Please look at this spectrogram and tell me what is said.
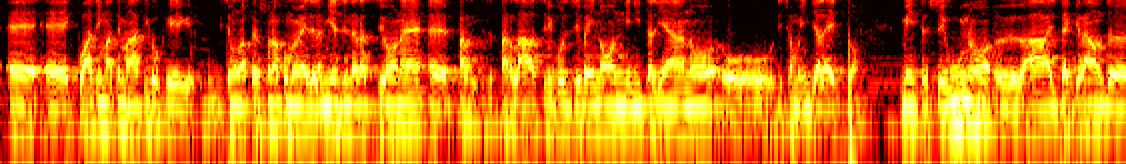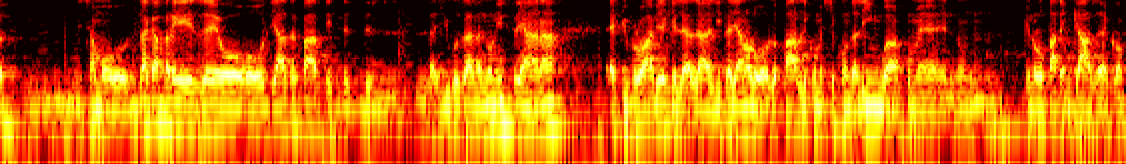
è, quasi matematico che diciamo, una persona come me della mia generazione eh, par- parlava, si rivolgeva ai nonni in italiano o diciamo in dialetto mentre se uno eh, ha il background diciamo zagabrese o, o di altre parti de- della Jugoslavia non istriana è più probabile che la, la, l'italiano lo, lo, parli come seconda lingua, come non, che non lo parli in casa, ecco.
